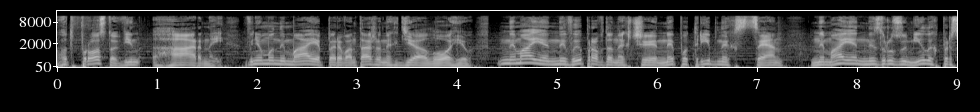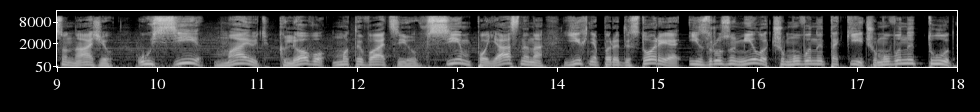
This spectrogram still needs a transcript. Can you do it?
От просто він гарний, в ньому немає перевантажених діалогів, немає невиправданих чи непотрібних сцен, немає незрозумілих персонажів. Усі мають кльову мотивацію, всім пояснена їхня передісторія, і зрозуміло, чому вони такі, чому вони тут,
